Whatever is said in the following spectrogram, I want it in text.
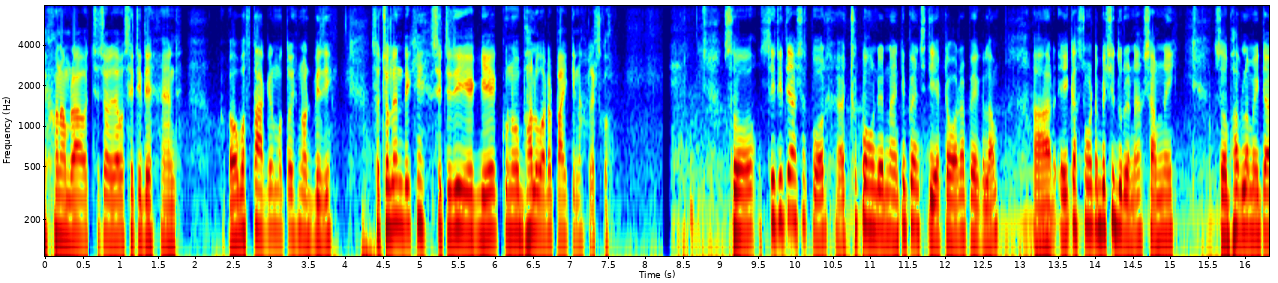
এখন আমরা হচ্ছে চলে যাব সিটিতে অ্যান্ড অবস্থা আগের মতোই নট বিজি সো চলেন দেখি সিটিতে গিয়ে কোনো ভালো অর্ডার পাই কিনা। লেটস গো সো সিটিতে আসার পর টু পাউন্ডের নাইনটি পেঞ্চ দিয়ে একটা অর্ডার পেয়ে গেলাম। আর এই কাস্টমারটা বেশি দূরে না, সামনেই। সো ভাবলাম এটা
